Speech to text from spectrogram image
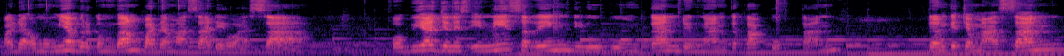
Pada umumnya berkembang pada masa dewasa. Fobia jenis ini sering dihubungkan dengan ketakutan dan kecemasan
